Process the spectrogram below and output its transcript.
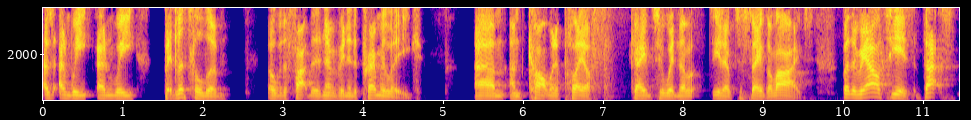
as and we and we belittle them over the fact that they've never been in the Premier League um, and can't win a playoff game to win the you know to save their lives. But the reality is that's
